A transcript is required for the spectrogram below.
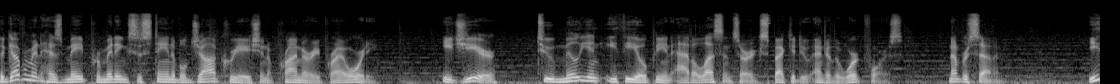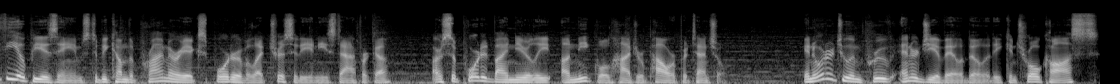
the government has made permitting sustainable job creation a primary priority. Each year, 2 million Ethiopian adolescents are expected to enter the workforce. Number 7. Ethiopia's aims to become the primary exporter of electricity in East Africa are supported by nearly unequaled hydropower potential. In order to improve energy availability, control costs,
